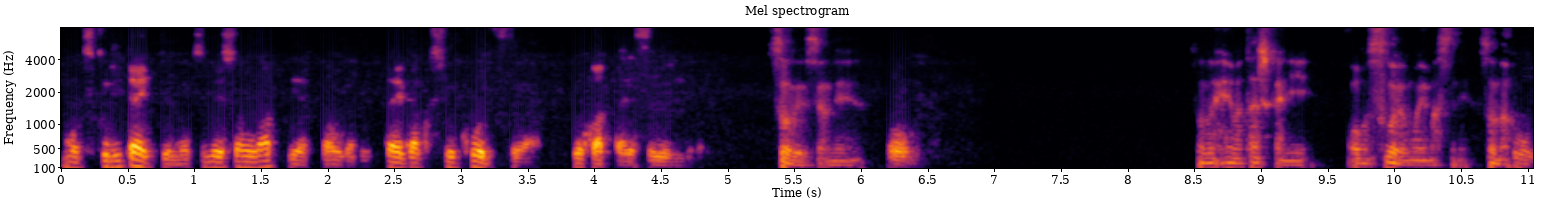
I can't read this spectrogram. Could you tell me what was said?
もう作りたいっていうモチベーションがあってやった方が絶対学習効率が良かったりするんで。そうですよね。うんその辺は確かにおすごい思いますね。そのそ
